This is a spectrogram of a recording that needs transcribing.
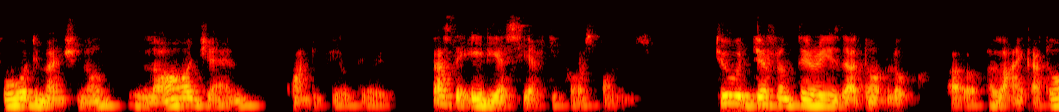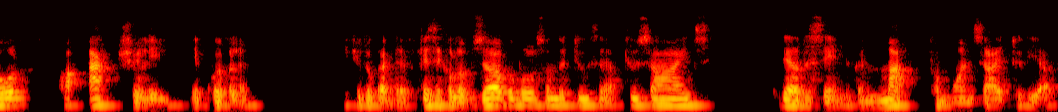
four-dimensional large N quantum field theory. That's the ADS-CFT correspondence. Two different theories that don't look uh, alike at all are actually equivalent. If you look at the physical observables on the two, two sides, they are the same. You can map from one side to the other.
